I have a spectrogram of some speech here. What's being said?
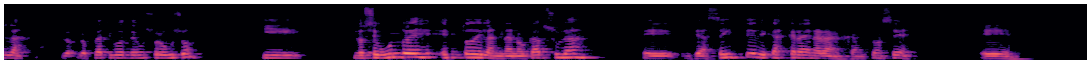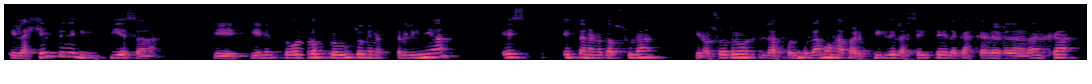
los, plásticos de un solo uso. Y lo segundo es esto de las nanocápsulas eh, de aceite de cáscara de naranja. Entonces, eh, el agente de limpieza que tienen todos los productos de nuestra línea es esta nanocápsula que nosotros la formulamos a partir del aceite de la cáscara de la naranja,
